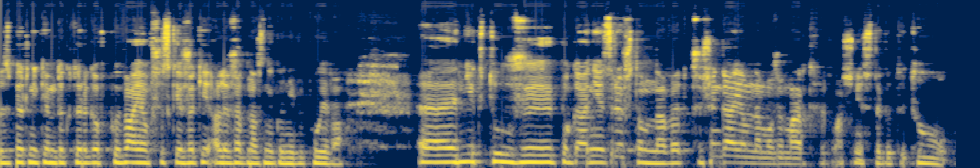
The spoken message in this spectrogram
e, zbiornikiem, do którego wpływają wszystkie rzeki, ale żadna z niego nie wypływa. E, Niektórzy poganie zresztą nawet przysięgają na Morze Martwe właśnie z tego tytułu,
